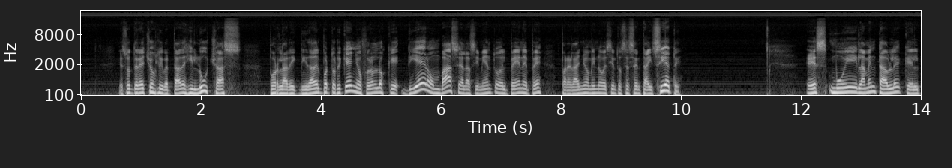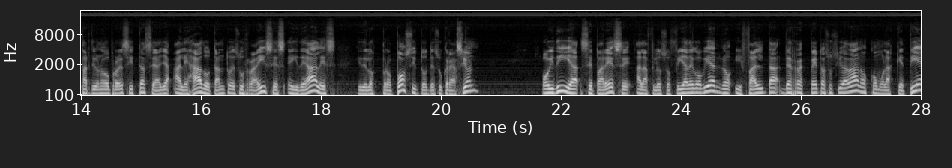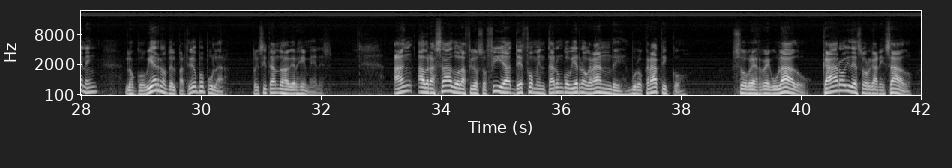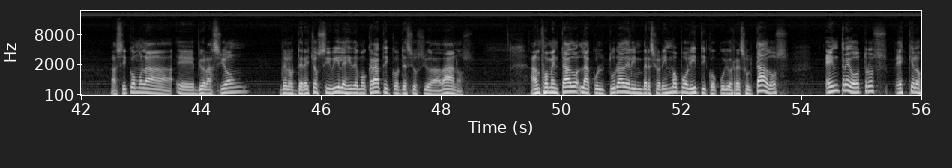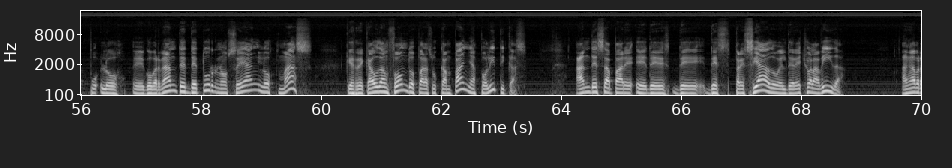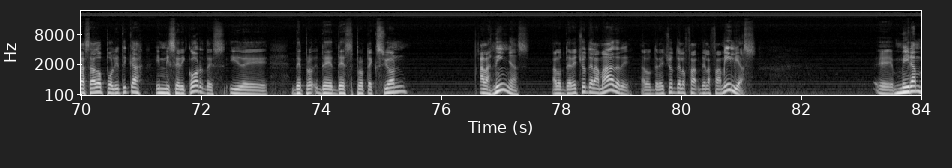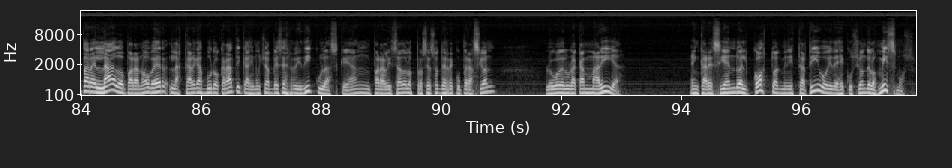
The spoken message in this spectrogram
Esos derechos, libertades y luchas por la dignidad del puertorriqueño fueron los que dieron base al nacimiento del PNP para el año 1967. Es muy lamentable que el Partido Nuevo Progresista se haya alejado tanto de sus raíces e ideales y de los propósitos de su creación. Hoy día se parece a la filosofía de gobierno y falta de respeto a sus ciudadanos como las que tienen los gobiernos del Partido Popular. Estoy citando a Javier Jiménez han abrazado la filosofía de fomentar un gobierno grande, burocrático, sobreregulado, caro y desorganizado, así como la eh, violación de los derechos civiles y democráticos de sus ciudadanos. Han fomentado la cultura del inversionismo político cuyos resultados, entre otros, es que los, eh, gobernantes de turno sean los más que recaudan fondos para sus campañas políticas han eh, despreciado el derecho a la vida, han abrazado políticas inmisericordes y de, desprotección a las niñas, a los derechos de la madre, a los derechos de, de las familias. Eh, miran para el lado para no ver las cargas burocráticas y muchas veces ridículas que han paralizado los procesos de recuperación luego del huracán María, encareciendo el costo administrativo y de ejecución de los mismos.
